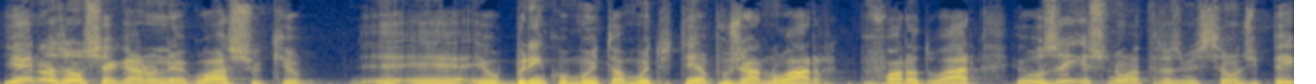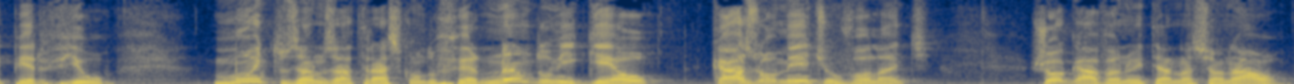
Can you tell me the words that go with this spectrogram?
E aí nós vamos chegar num negócio que eu, é, é, eu brinco muito há muito tempo, já no ar, fora do ar. Eu usei isso numa transmissão de pay-per-view, muitos anos atrás, quando o Fernando Miguel, casualmente um volante, jogava no Internacional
